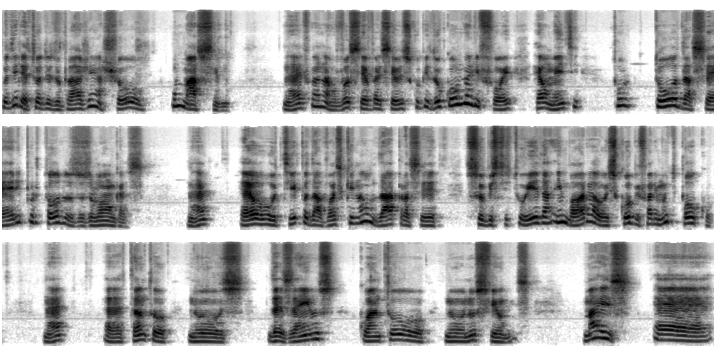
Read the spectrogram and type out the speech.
o diretor de dublagem achou o máximo. Né? E falou: não, você vai ser o Scooby-Doo, como ele foi realmente por toda a série, por todos os longas. Né? É o tipo da voz que não dá para ser substituída, embora o Scooby fale muito pouco, né? É, tanto nos desenhos quanto no, nos filmes. Mas, é,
